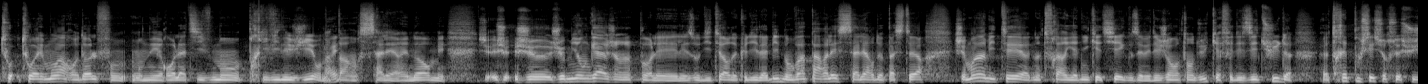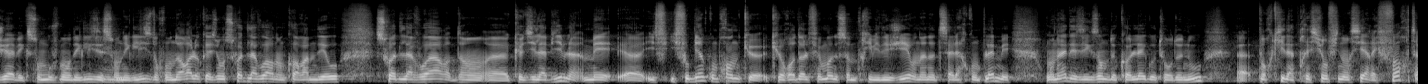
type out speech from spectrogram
toi, et moi, Rodolphe, on, est relativement privilégiés, on n'a pas un salaire énorme, mais je, je, m'y engage hein, pour les, auditeurs de Que dit la Bible. On va parler salaire de pasteur. J'aimerais inviter euh, notre frère Yannick Etier, que vous avez déjà entendu, qui a fait des études euh, très poussées sur ce sujet avec son mouvement d'église et son mmh. église. Donc on aura l'occasion soit de l'avoir dans Coram Deo, soit de l'avoir dans euh, Que dit la Bible. Mais il, faut bien comprendre que, que, Rodolphe et moi, nous sommes privilégiés. On a notre salaire complet, mais on a des exemples de collègues autour de nous pour qui la pression financière est forte.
